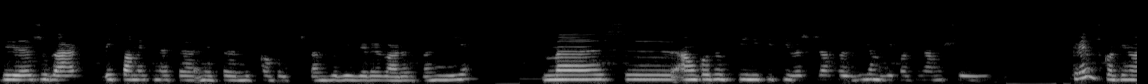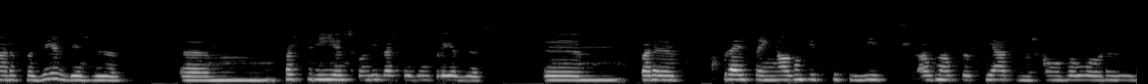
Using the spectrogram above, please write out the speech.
de ajudar, principalmente nesta, nesta, neste contexto que estamos a viver agora de pandemia, mas uh, há um conjunto de iniciativas que já fazíamos e continuamos, uh, queremos continuar a fazer, desde um, ehm, parcerias com diversas empresas um, ehm, para que prestem algum tipo de serviços aos nossos associados, mas com um valor eh,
